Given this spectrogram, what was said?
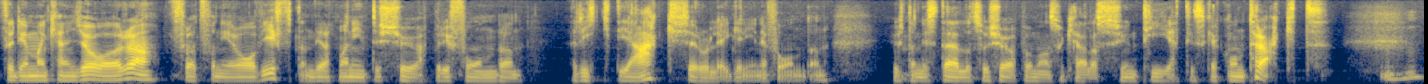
För det man kan göra för att få ner avgiften, det är att man inte köper i fonden riktiga aktier och lägger in i fonden. Utan istället så köper man så kallade syntetiska kontrakt. Mm.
